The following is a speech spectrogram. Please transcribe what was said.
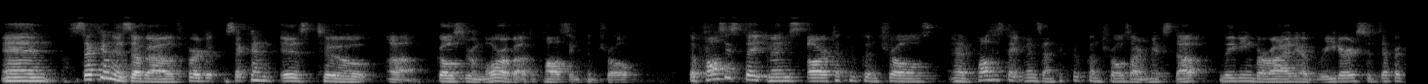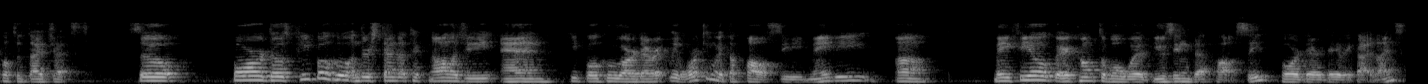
And second is about further, second is to uh, go through more about the policy and control. The policy statements are technical controls, and policy statements and technical controls are mixed up, leaving variety of readers to difficult to digest. So for those people who understand the technology and people who are directly working with the policy, maybe uh, may feel very comfortable with using that policy for their daily guidelines.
